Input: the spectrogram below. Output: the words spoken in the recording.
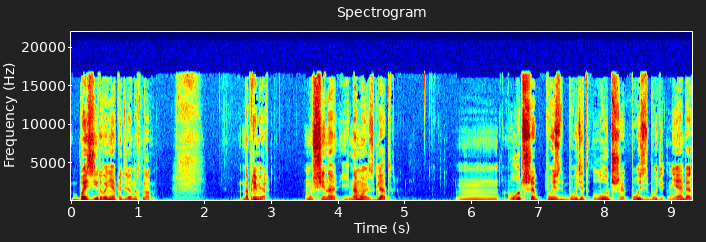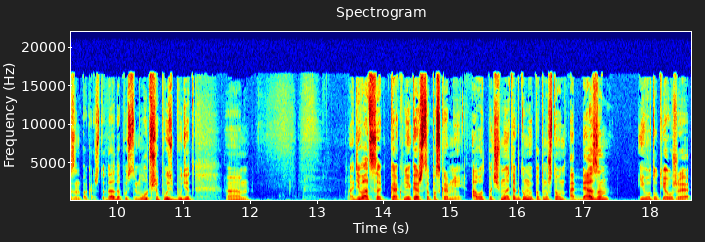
базирования определенных норм. Например, мужчина, на мой взгляд, лучше пусть будет, лучше пусть будет, не обязан пока что, да, допустим, лучше пусть будет эм, одеваться, как мне кажется, поскромнее. А вот почему я так думаю? Потому что он обязан, и вот тут я уже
